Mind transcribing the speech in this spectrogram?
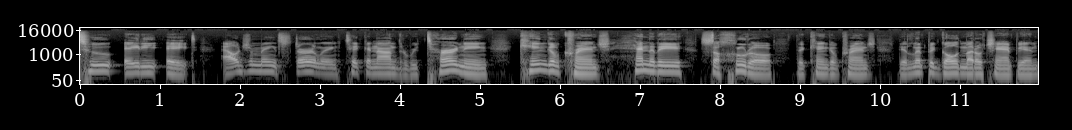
288. Aljamain Sterling taking on the returning King of Cringe, Henry Cejudo, the King of Cringe, the Olympic gold medal champion,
